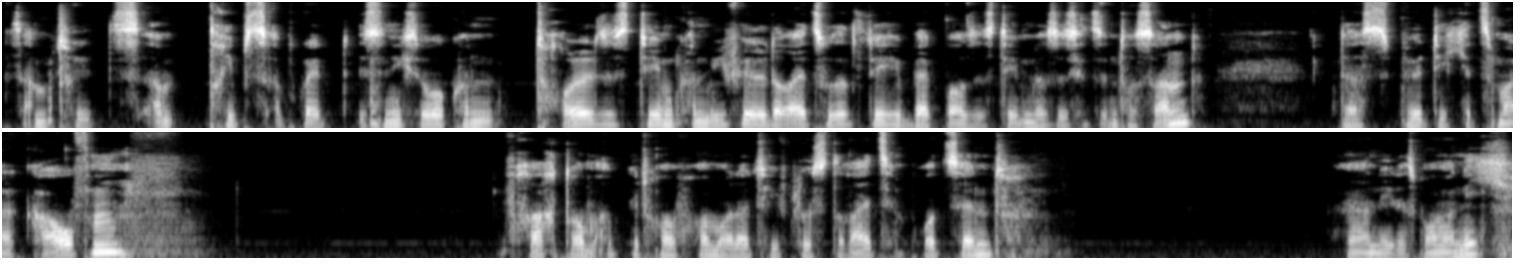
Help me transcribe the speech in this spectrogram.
Das Antriebsupgrade ist nicht so. Kontrollsystem kann wie viel? Drei zusätzliche Bergbausysteme. Das ist jetzt interessant. Das würde ich jetzt mal kaufen. Frachtraum Abgetraufraum relativ plus 13%. Ja, nee, das brauchen wir nicht.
